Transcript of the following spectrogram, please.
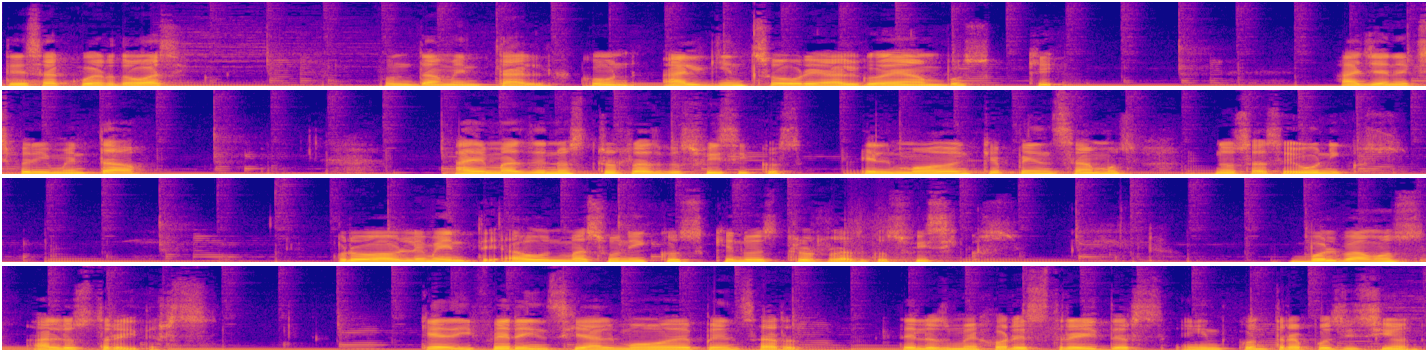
desacuerdo básico fundamental con alguien sobre algo de ambos que hayan experimentado. Además de nuestros rasgos físicos, el modo en que pensamos nos hace únicos. Probablemente aún más únicos que nuestros rasgos físicos. Volvamos a los traders. ¿Qué diferencia el modo de pensar de los mejores traders en contraposición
